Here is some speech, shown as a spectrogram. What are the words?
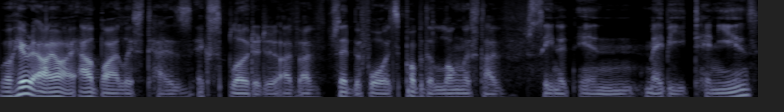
Well, here at II, our buy list has exploded. I've, I've said before, it's probably the longest I've seen it in maybe 10 years.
